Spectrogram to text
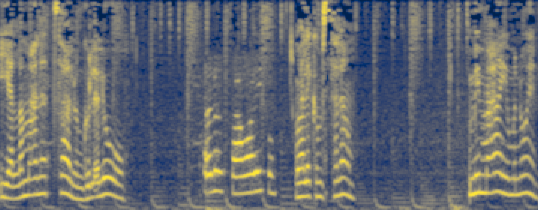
يلا معنا اتصال ونقول ألو. ألو السلام عليكم. وعليكم السلام. مين معاي ومن وين؟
